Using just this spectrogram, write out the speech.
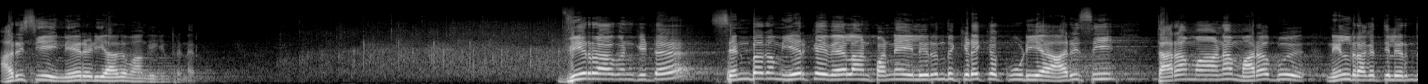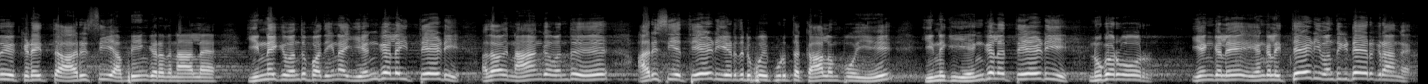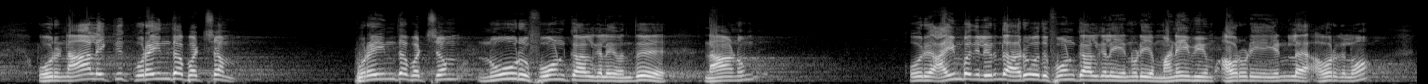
அரிசியை நேரடியாக வாங்குகின்றனர். வீரராகவன் கிட்ட செண்பகம் இயற்கை வேளாண் பண்ணையிலிருந்து கிடைக்கக்கூடிய அரிசி தரமான மரபு நெல் ரகத்திலிருந்து கிடைத்த அரிசி அப்படிங்கிறதுனால இன்னைக்கு வந்து பார்த்திங்கன்னா எங்களை தேடி அதாவது நாங்கள் வந்து அரிசியை தேடி எடுத்துகிட்டு போய் கொடுத்த காலம் போய் இன்னைக்கு எங்களை தேடி நுகர்வோர் எங்களை எங்களை தேடி வந்துக்கிட்டே இருக்கிறாங்க. ஒரு நாளைக்கு குறைந்தபட்சம் குறைந்தபட்சம் நூறு ஃபோன் கால்களை வந்து நானும் ஒரு ஐம்பதிலிருந்து அறுபது ஃபோன் கால்களை என்னுடைய மனைவியும் அவருடைய எண்ணில் அவர்களும்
